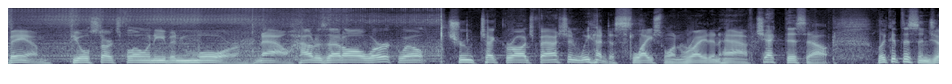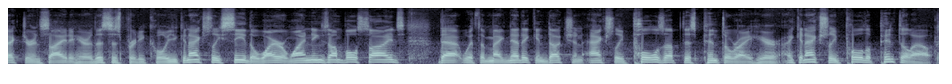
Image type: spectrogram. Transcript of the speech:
bam, fuel starts flowing even more. Now, how does that all work? Well, true Tech Garage fashion, we had to slice one right in half. Check this out. Look at this injector inside of here. This is pretty cool. You can actually see the wire windings on both sides that with the magnetic induction actually pulls up this pintle right here. I can actually pull the pintle out.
